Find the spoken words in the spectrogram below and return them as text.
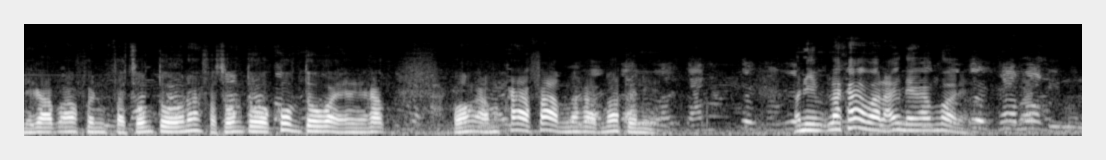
นี่ครับเอาเป็นผสมตัวเนาะผสมตัวโค้มตัวไว้นะครับ ของอำค่าฟาร์มนะครับเนาะตัวนี้ อันนี้ราคาว่าหลายเลยครับพ่อเนี่ยมาสี่หมื่น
